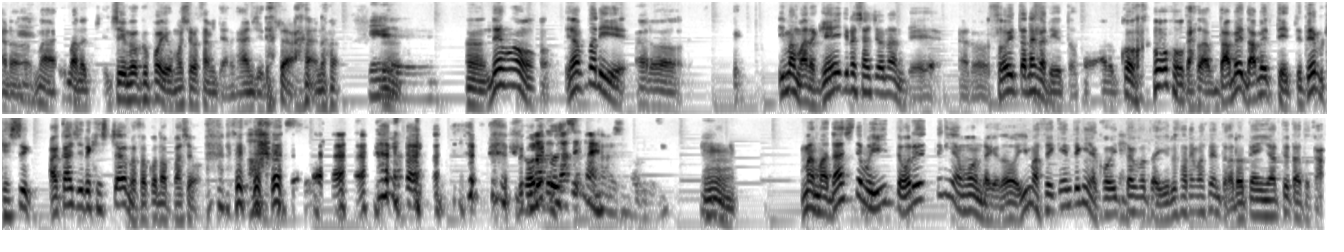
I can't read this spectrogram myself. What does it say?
あの、ね、まあ、今の中国っぽい面白さみたいな感じでさ、あの、うん、うん、でも、やっぱり、あの、今まだ現役の社長なんで、あのそういった中で言うと、あの広報がさ、ダメダメって言って、全部消して、赤字で消しちゃうの、そこの場所。俺と出せない話なわけですね。うん。まあまあ出してもいいって俺的には思うんだけど、今世間的にはこういったことは許されませんとか、露店やってたとか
